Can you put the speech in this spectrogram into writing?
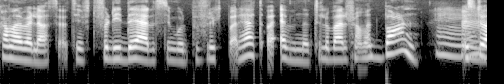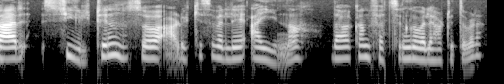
kan være veldig attraktivt, fordi det er et symbol på fruktbarhet og evne til å bære fram et barn. Mm. Hvis du er syltynn, så er du ikke så veldig egna. Da kan fødselen gå veldig hardt utover det.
